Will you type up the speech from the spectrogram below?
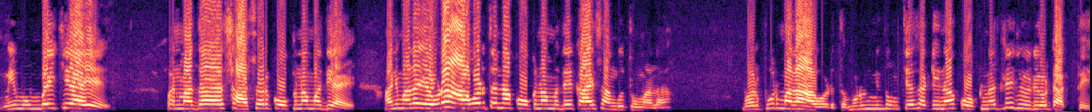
मी मुंबईची आहे. पण माझा सासर कोकणामध्ये आहे. आणि मला एवढं आवडतं ना कोकणामध्ये काय सांगू तुम्हाला? भरपूर मला आवडतं. म्हणून मी तुमच्यासाठी ना कोकणातलेच व्हिडिओ टाकते.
